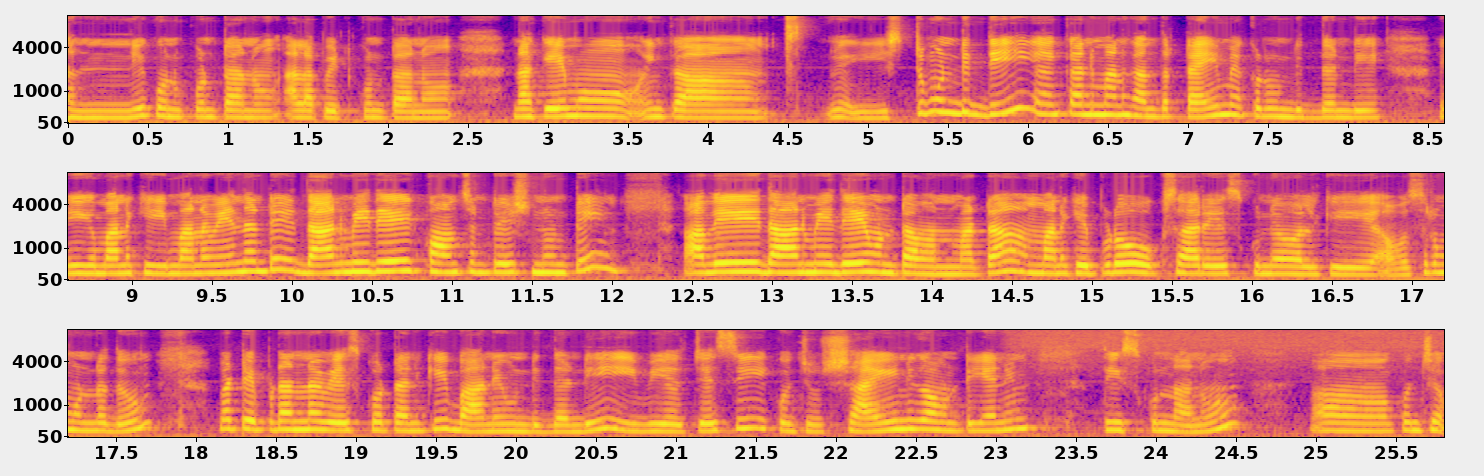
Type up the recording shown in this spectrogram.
అన్నీ కొనుక్కుంటాను అలా పెట్టుకుంటాను. నాకేమో ఇంకా ఇష్టం ఉండిద్ది కానీ మనకు అంత టైం ఎక్కడ ఉండిద్దండి ఇక మనకి మనం ఏంటంటే దాని మీదే కాన్సన్ట్రేషన్ ఉంటే అవే దాని మీదే ఉంటామన్నమాట. మనకి ఎప్పుడో ఒకసారి వేసుకునే వాళ్ళకి అవసరం ఉండదు. బట్ ఎప్పుడన్నా వేసుకోవటానికి బాగానే ఉండిద్దండి. ఇవి వచ్చేసి కొంచెం షైన్గా ఉంటాయని తీసుకున్నాను. కొంచెం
